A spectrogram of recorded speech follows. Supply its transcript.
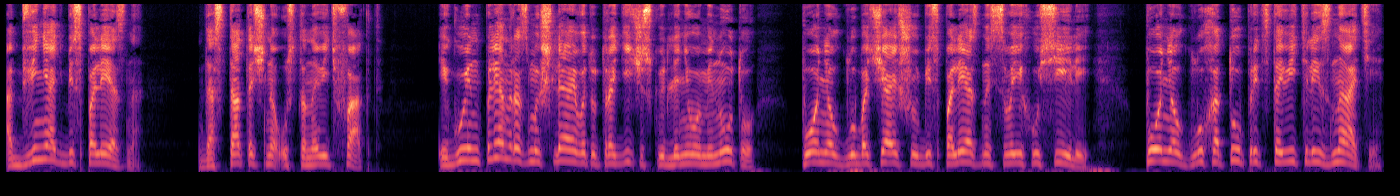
Обвинять бесполезно. Достаточно установить факт. И Гуинплен, размышляя в эту трагическую для него минуту, понял глубочайшую бесполезность своих усилий, понял глухоту представителей знати.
